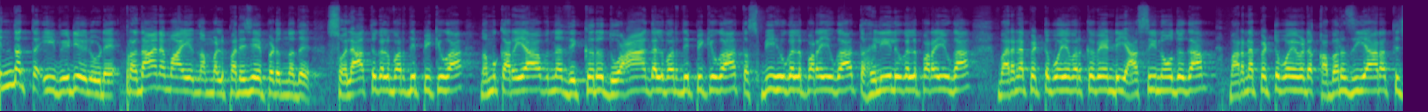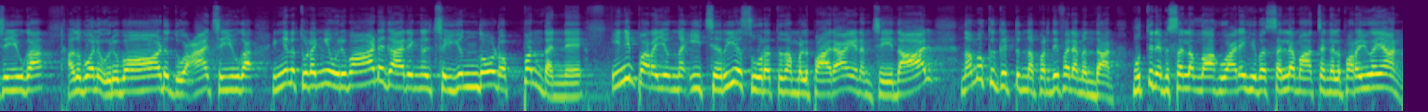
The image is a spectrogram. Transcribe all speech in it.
ഇന്നത്തെ ഈ വീഡിയോയിലൂടെ പ്രധാനമായും നമ്മൾ പരിചയപ്പെടുന്നത്. സ്വലാത്തുകൾ വർദ്ധിപ്പിക്കുക നമുക്കറിയാവുന്ന ദിക്കർ ദുആകൾ വർദ്ധിപ്പിക്കുക തസ്ബീഹുകൾ പറയുക തഹലീലുകൾ പറയുക മരണപ്പെട്ടുപോയവർക്ക് വേണ്ടി യാസീനോതുക മരണപ്പെട്ടുപോയവരുടെ ഖബർ സിയാറത്ത് ചെയ്യുക അതുപോലെ ഒരുപാട് ദുആ ചെയ്യുക ഇങ്ങനെ തുടങ്ങി ഒരുപാട് കാര്യങ്ങൾ ചെയ്യുന്നതോടൊപ്പം തന്നെ ഇനി പറയുന്ന ഈ ചെറിയ സൂറത്ത് നമ്മൾ പാരായണം ചെയ്താൽ നമുക്ക് കിട്ടുന്ന പ്രതിഫലം എന്താണ്? മുത്തുനബി സല്ലല്ലാഹു അലൈഹി വസല്ലം മാറ്റങ്ങൾ പറയുകയാണ്.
